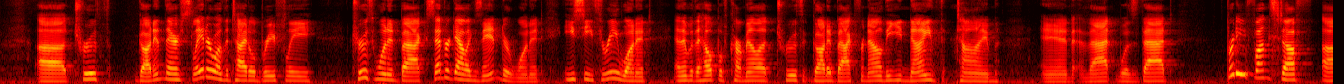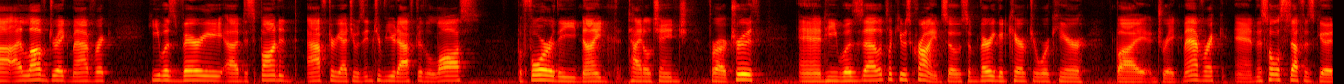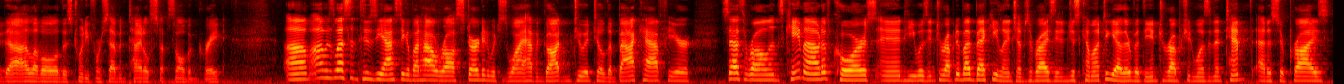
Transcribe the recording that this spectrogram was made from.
Uh, Truth got in there. Slater won the title briefly. Truth won it back. Cedric Alexander won it. EC3 won it. And then with the help of Carmella, Truth got it back for now the ninth time. And that was that. Pretty fun stuff. Uh, I love Drake Maverick. He was very uh, despondent after he actually was interviewed after the loss, before the ninth title change for R-Truth. and he was uh, looked like he was crying. So some very good character work here by Drake Maverick, and this whole stuff is good. I love all of this 24/7 title stuff. It's all been great. Um, I was less enthusiastic about how Raw started, which is why I haven't gotten to it till the back half here. Seth Rollins came out, of course, and he was interrupted by Becky Lynch. I'm surprised they didn't just come out together, but the interruption was an attempt at a surprise.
